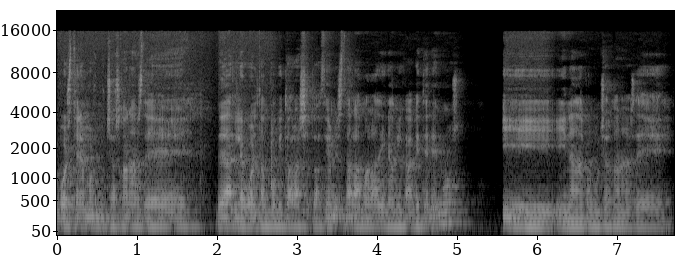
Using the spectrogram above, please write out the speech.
pues tenemos muchas ganas de, de darle vuelta un poquito a la situación, esta la mala dinámica que tenemos. Y, nada, con muchas ganas de,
